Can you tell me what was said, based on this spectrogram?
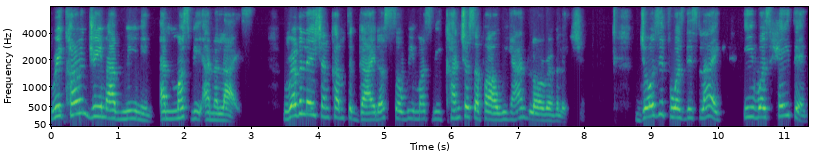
Recurrent dream have meaning and must be analyzed. Revelation comes to guide us, so we must be conscious of how we handle our revelation. Joseph was disliked, he was hated.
